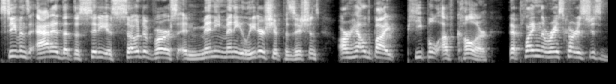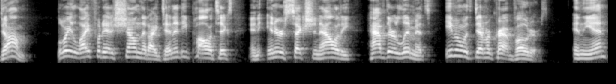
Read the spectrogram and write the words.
Stevens added that the city is so diverse and many, many leadership positions are held by people of color that playing the race card is just dumb. Lori Lightfoot has shown that identity politics and intersectionality have their limits, even with Democrat voters. In the end,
